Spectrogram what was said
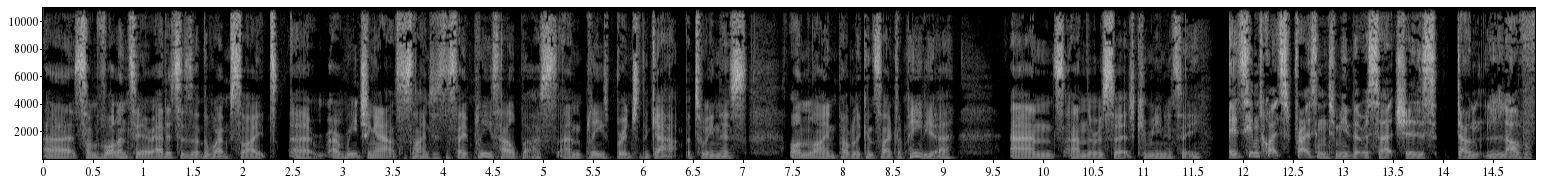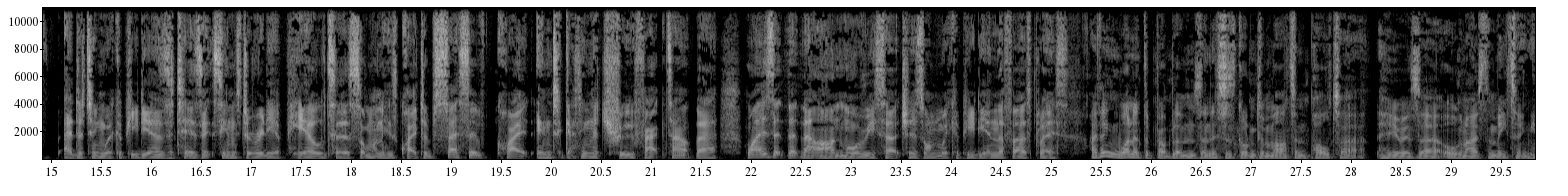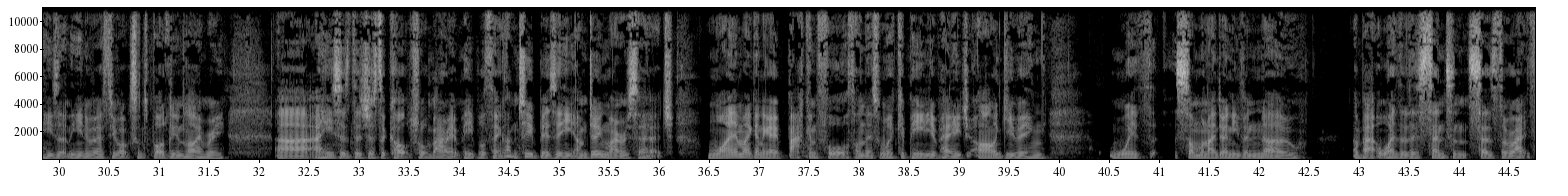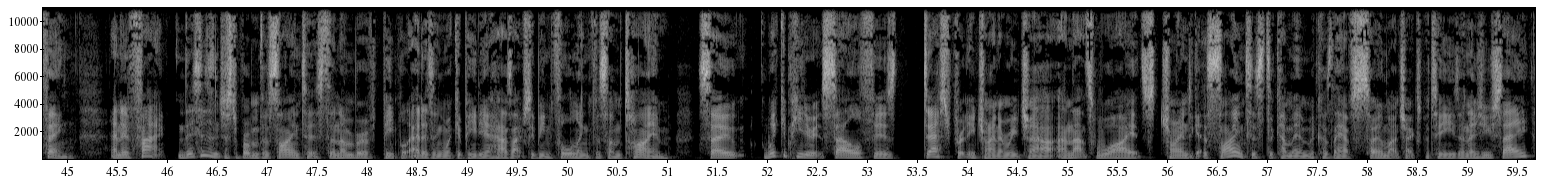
uh, some volunteer editors at the website uh, are reaching out to scientists to say, please help us and please bridge the gap between this online public encyclopedia and and the research community. It seems quite surprising to me that researchers don't love editing Wikipedia as it is. It seems to really appeal to someone who's quite obsessive, quite into getting the true facts out there. Why is it that there aren't more researchers on Wikipedia in the first place? I think one of the problems, and this is according to Martin Poulter, who has uh, organised the meeting, he's at the University of Oxford's Bodleian Library. Uh, and he says there's just a cultural barrier. People think, I'm too busy, I'm doing my research. Why am I going to go back and forth on this Wikipedia page arguing with someone I don't even know about whether this sentence says the right thing. And in fact, this isn't just a problem for scientists. The number of people editing Wikipedia has actually been falling for some time. So Wikipedia itself is desperately trying to reach out, and that's why it's trying to get scientists to come in because they have so much expertise. And as you say,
